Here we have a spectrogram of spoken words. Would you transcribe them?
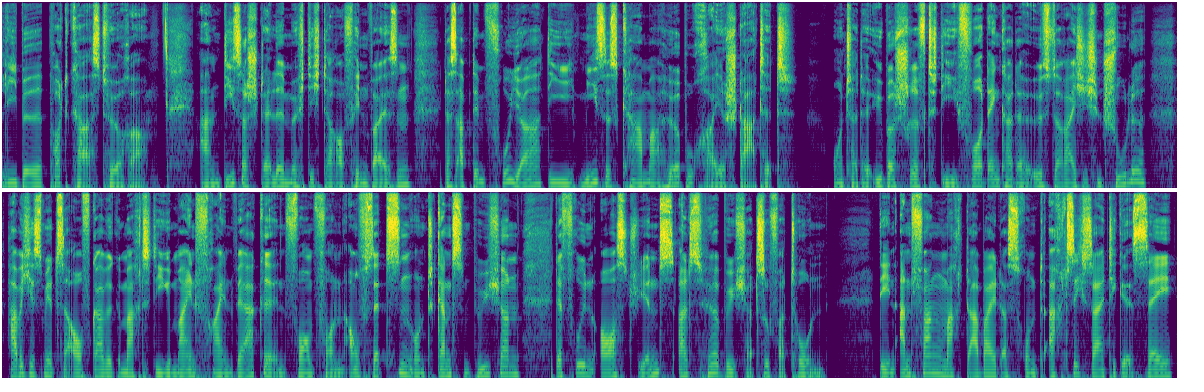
Liebe Podcast-Hörer, an dieser Stelle möchte ich darauf hinweisen, dass ab dem Frühjahr die Mises Karma Hörbuchreihe startet. Unter der Überschrift Die Vordenker der österreichischen Schule habe ich es mir zur Aufgabe gemacht, die gemeinfreien Werke in Form von Aufsätzen und ganzen Büchern der frühen Austrians als Hörbücher zu vertonen. Den Anfang macht dabei das rund 80-seitige Essay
